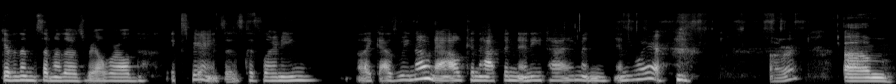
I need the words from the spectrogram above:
give them some of those real world experiences because learning, like as we know now, can happen anytime and anywhere. All right. Um,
